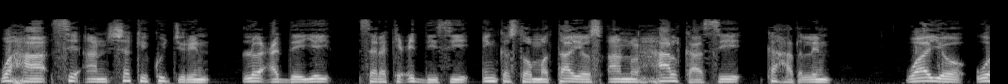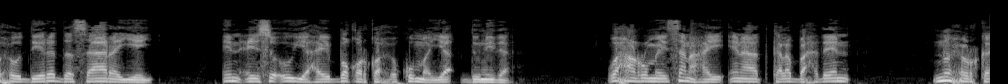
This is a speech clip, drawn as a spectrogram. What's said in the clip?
waxaa si aan shaki ku jirin loo caddeeyey sara kiciddiisii inkastoo matayos aannu xaalkaasi ka hadlin. Waayo wuxuu diiradda saarayey in ciise uu yahay boqorka xukumaya dunida waxaan rumaysanahay inaad kala baxdeen nuxurka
